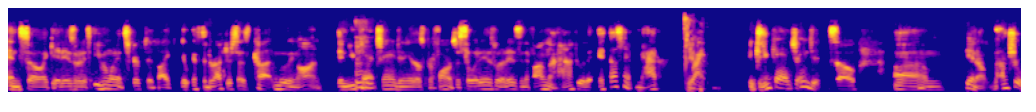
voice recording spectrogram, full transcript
and so like it is what it is. Even when it's scripted, like if, if the director says cut, moving on, then you Mhm. can't change any of those performances. So it is what it is, and if I'm not happy with it, it doesn't matter Yeah. Right. because you can't change it. So, um, you know, I'm sure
